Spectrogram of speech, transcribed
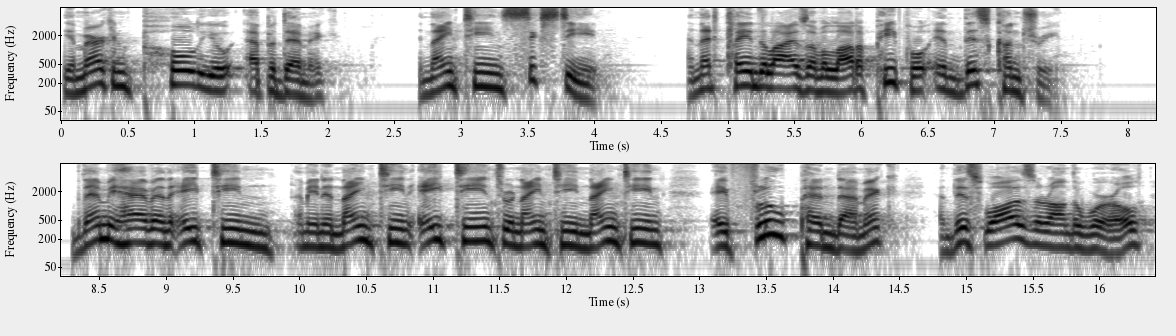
the American polio epidemic in 1916, and that claimed the lives of a lot of people in this country. Then we have in 18, I mean in 1918 through 1919, a flu pandemic, and this was around the world.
